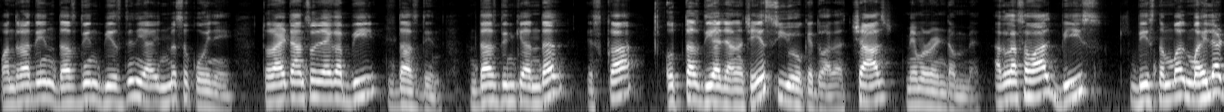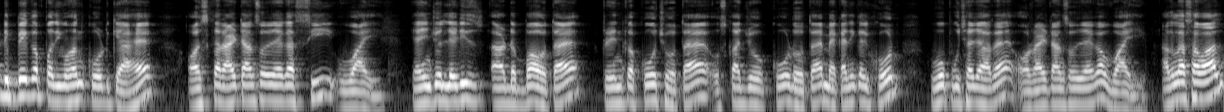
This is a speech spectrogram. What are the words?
पंद्रह दिन, दस दिन, बीस दिन या इनमें से कोई नहीं? तो राइट आंसर हो जाएगा बी दस दिन। दस दिन के अंदर इसका उत्तर दिया जाना चाहिए सीईओ के द्वारा, चार्ज मेमोरेंडम में। अगला सवाल, बीस बीस नंबर, महिला डिब्बे का परिवहन कोड क्या है? और इसका राइट आंसर हो जाएगा सी वाई यानी जो लेडीज़ डब्बा होता है ट्रेन का कोच होता है, उसका जो कोड होता है, मैकेनिकल कोड, वो पूछा जा रहा है और राइट आंसर हो जाएगा वाई अगला सवाल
